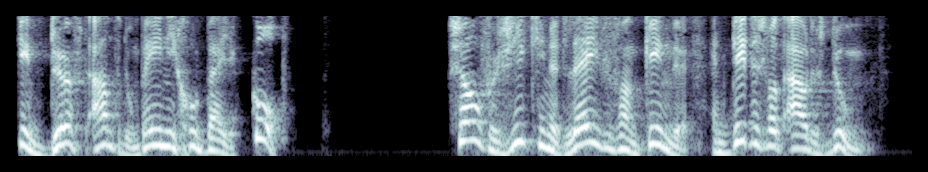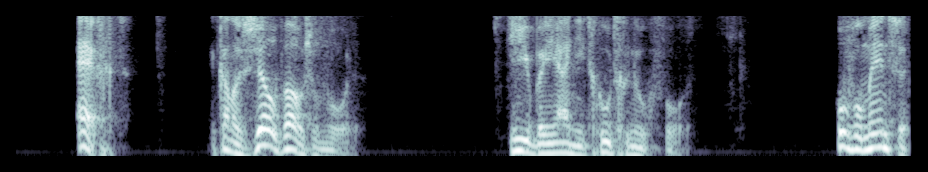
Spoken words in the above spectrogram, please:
kind durft aan te doen. Ben je niet goed bij je kop? Zo verziek je het leven van kinderen. En dit is wat ouders doen. Echt. Ik kan er zo boos om worden. Hier ben jij niet goed genoeg voor. Hoeveel mensen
